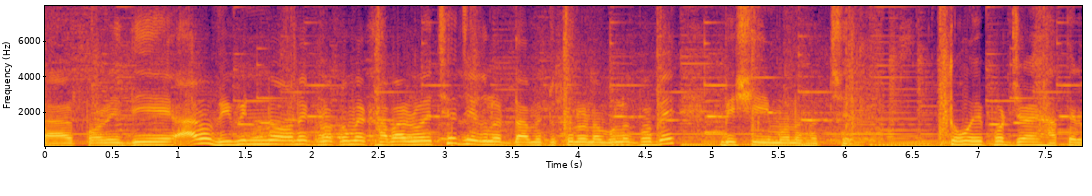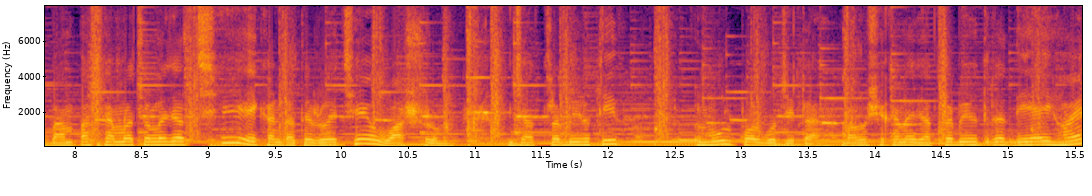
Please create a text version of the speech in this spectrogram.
তারপরে দিয়ে আরও বিভিন্ন অনেক রকমের খাবার রয়েছে যেগুলোর দাম একটু তুলনামূলকভাবে বেশি মনে হচ্ছে। তো এ পর্যায়ে হাতের বাম পাশে আমরা চলে যাচ্ছি। এখানটাতে রয়েছে ওয়াশরুম। যাত্রা বিরতির মূল পর্ব যেটা। মানুষ এখানে যাত্রা বিরতিটা দেয়াই হয়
